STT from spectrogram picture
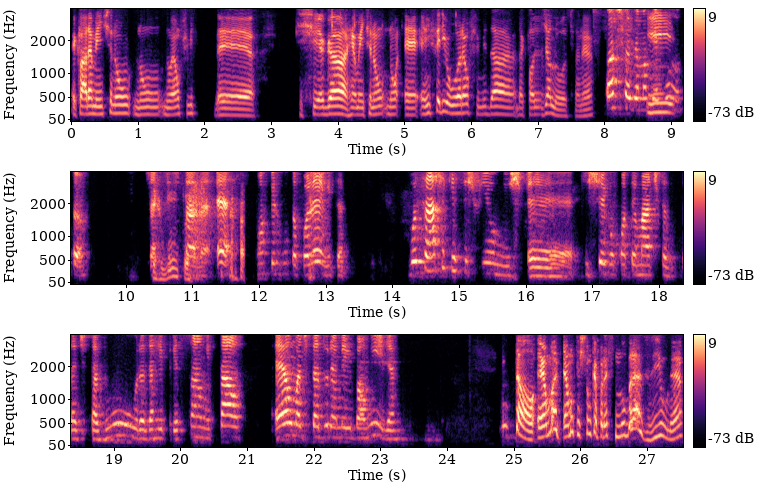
é claramente não, não, não é um filme é, que chega realmente não, não é, é, inferior ao filme da, da Cláudia Louça, né? Posso fazer uma e... pergunta? Já pergunta? Está, né? É, uma pergunta polêmica. Você acha que esses filmes é, que chegam com a temática da ditadura, da repressão e tal, é uma ditadura meio baunilha? Então, é uma, é uma questão que aparece no Brasil, né?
